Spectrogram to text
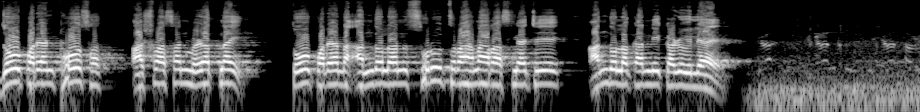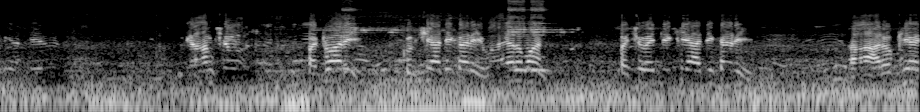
जोपर्यंत ठोस आश्वासन मिळत नाही तोपर्यंत आंदोलन सुरूच राहणार असल्याचे आंदोलकांनी कळविले आहे. ग्रामसेवक पटवारी कृषी अधिकारी वायरमन पशुवैद्यकीय अधिकारी आरोग्य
